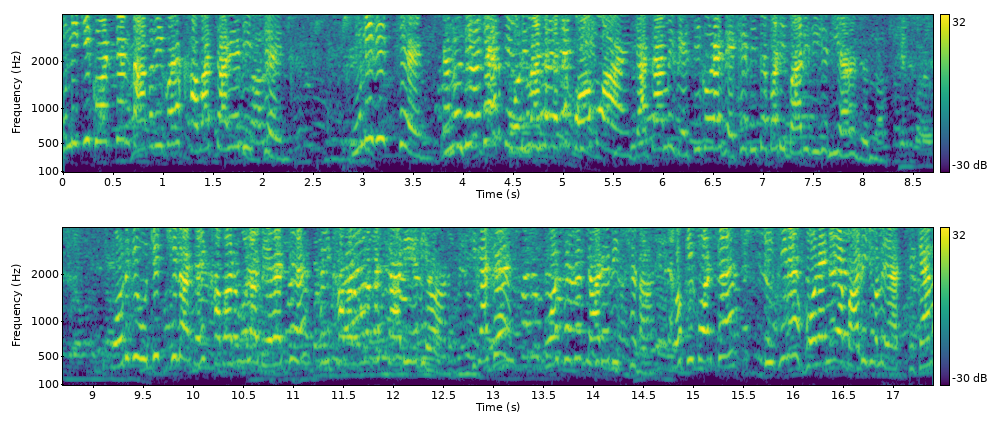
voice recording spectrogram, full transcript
উনি কি করছেন? তাড়াতাড়ি করে খাবার চালিয়ে দিচ্ছেন। উনি দিচ্ছেন। কেন দিচ্ছেন? পরিমাণটা যাতে কম হয় যাতে আমি বেশি করে রেখে দিতে পারি বাড়ি দিয়ে নিয়ে আনার জন্য। ওর কি উচিত ছিল যে খাবারগুলো বেড়েছে সেই খাবারগুলোকে চালিয়ে দেওয়ার ঠিক আছে? ও সেটা চালিয়ে দিচ্ছে না। ও কি করছে? টিফিনে ভরে নিয়ে বাড়ি চলে যাচ্ছে। কেন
